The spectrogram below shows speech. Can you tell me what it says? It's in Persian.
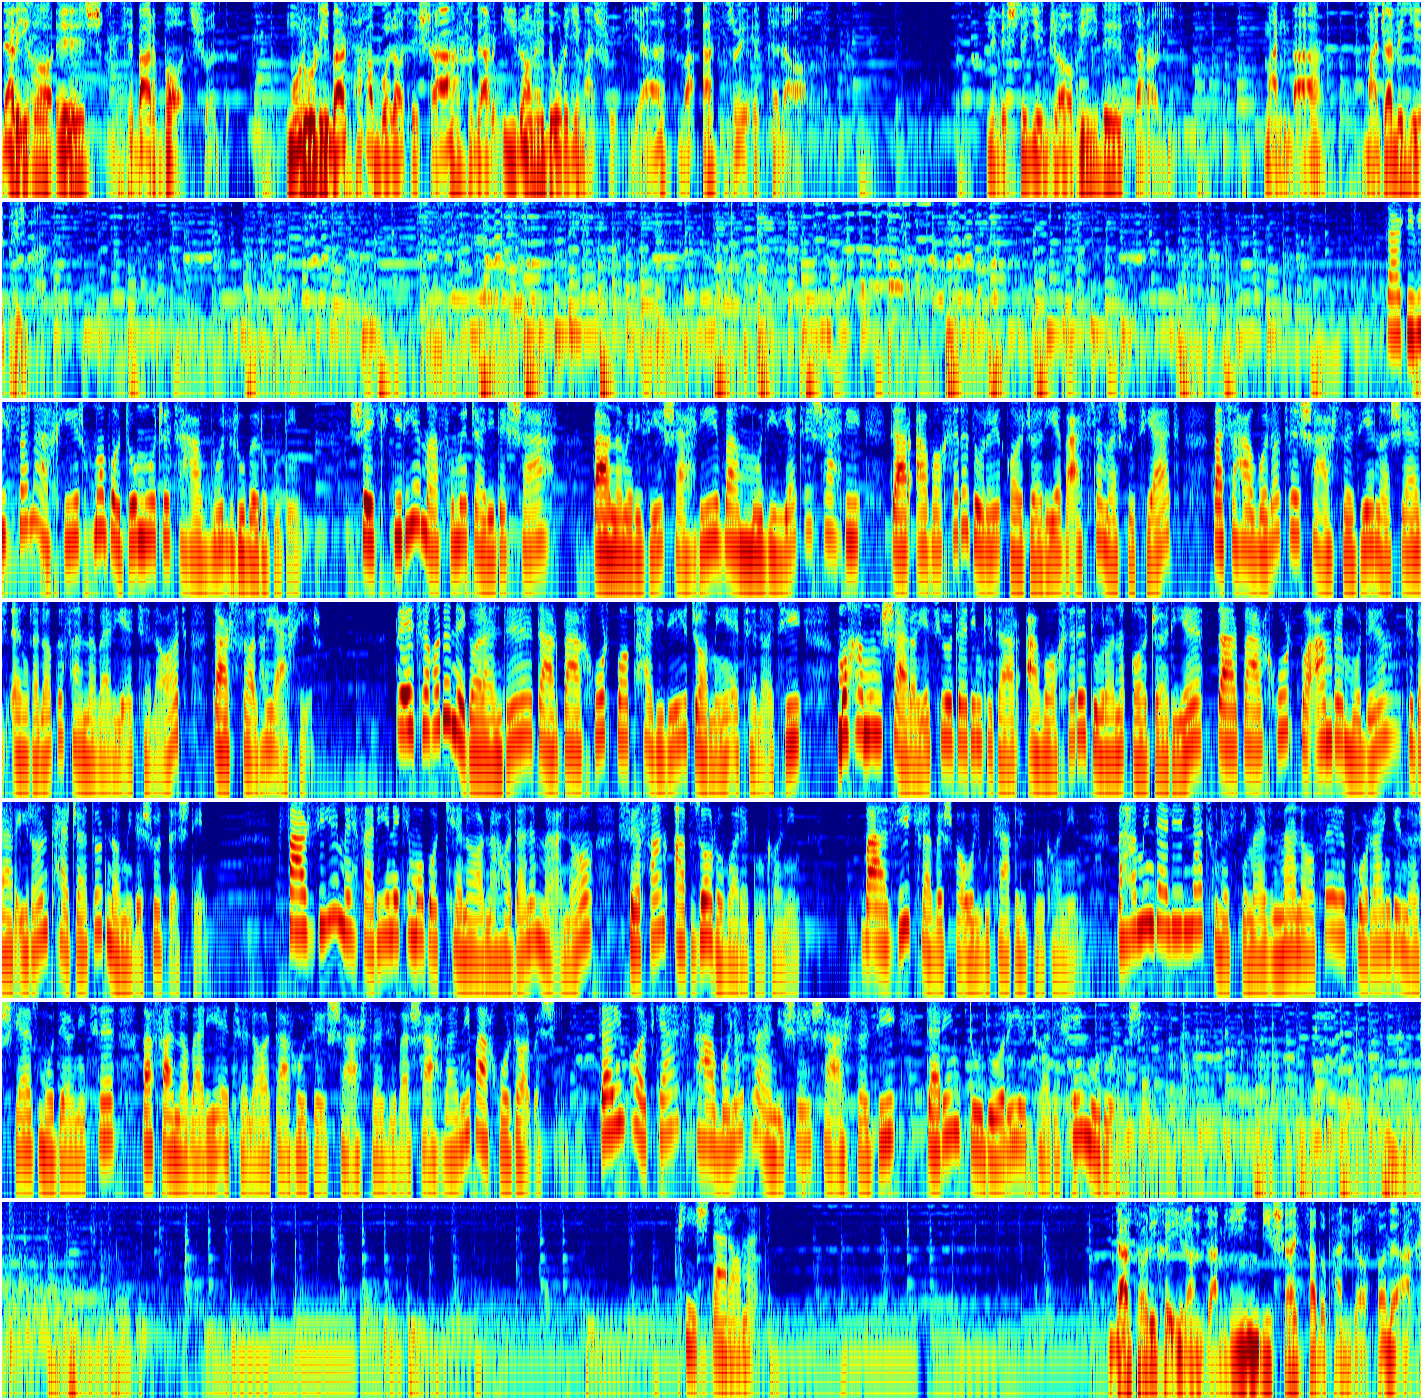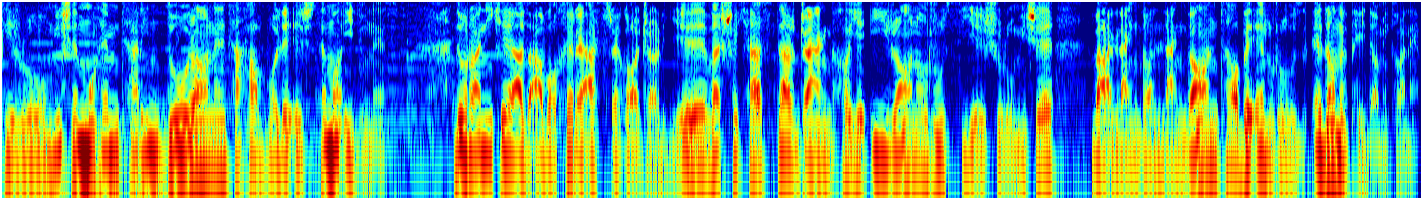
دریغا عشق که برباد شد. مروری بر تحولات شهر در ایران دوره مشروطیت و عصر اطلاعات. نوشته جاوید سرایی. منبع مجله پیوست. در دویست سال اخیر ما با دو موج تحول روبرو بودیم. شکلگیری مفهوم جدید شهر، برنامه ریزی شهری و مدیریت شهری در اواخر دوره قاجاریه و عصر مشروطیت و تحولات شهرسازی ناشی از انقلاب فناوری اطلاعات در سالهای اخیر. به اعتقاد نگارنده در برخورد با پدیده جامعه اطلاعاتی ما همون شرایطی رو داریم که در اواخر دوران قاجاریه در برخورد با امر مدرن که در ایران تجدد نامیده شد داشتیم. فرضیه محوری اینه که ما با کنار نهادن معنا صرفاً ابزار رو وارد می‌کنیم و از یک روش و الگو تقلید می‌کنیم. به همین دلیل نتونستیم از منافع پررنگ ناشی از مدرنیته و فناوری اطلاعات در حوزه شهرسازی و شهروندی برخوردار بشیم. در این پادکست تحولات اندیشه شهرسازی در این دو دوره تاریخی مرور میشه. پیش درآمد. در تاریخ ایران زمین بیشک 150 سال اخیر رو میشه مهمترین دوران تحول اجتماعی دونست. دورانی که از اواخر عصر قاجاریه و شکست در جنگهای ایران و روسیه شروع میشه و لنگان لنگان تا به امروز ادامه پیدا می‌کنه.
